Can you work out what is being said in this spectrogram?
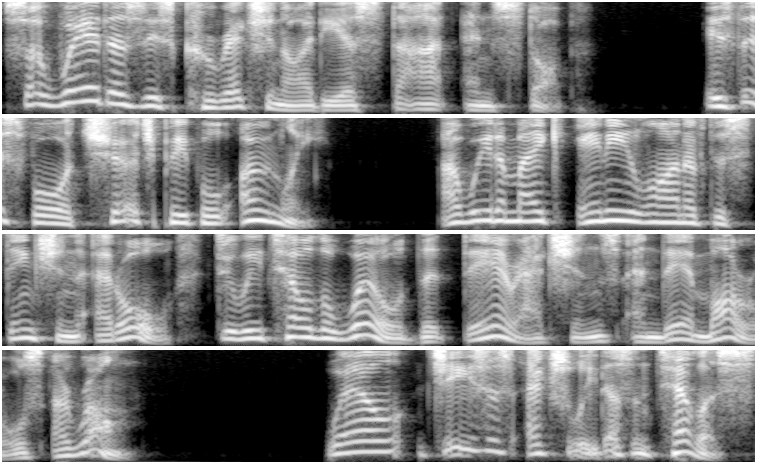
So, where does this correction idea start and stop? Is this for church people only? Are we to make any line of distinction at all? Do we tell the world that their actions and their morals are wrong? Well, Jesus actually doesn't tell us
